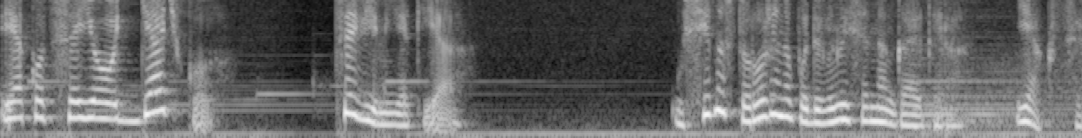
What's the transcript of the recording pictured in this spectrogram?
Як оце його дядько, це він, як я. Усі насторожено подивилися на Гайгера. Як це?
